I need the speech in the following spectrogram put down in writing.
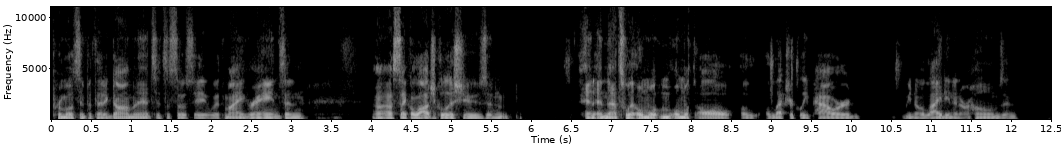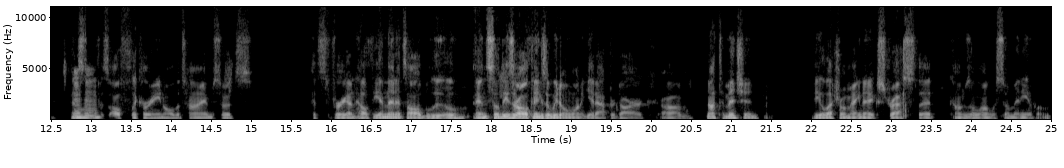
promotes sympathetic dominance it's associated with migraines and uh, psychological issues and and and that's what almost almost all electrically powered you know lighting in our homes and and stuff is all flickering all the time so it's it's very unhealthy and then it's all blue and so these are all things that we don't want to get after dark um, not to mention the electromagnetic stress that comes along with so many of them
